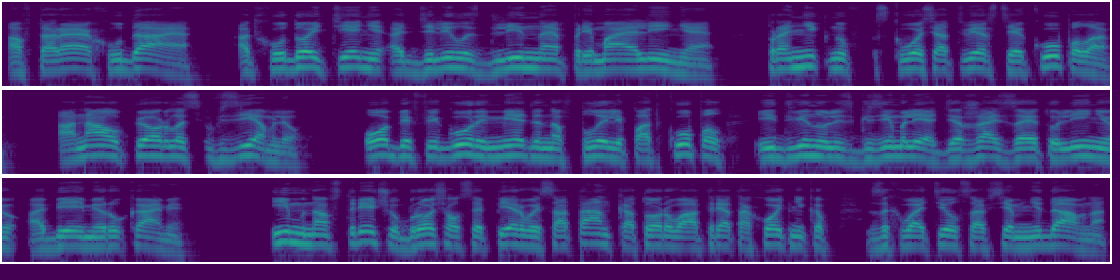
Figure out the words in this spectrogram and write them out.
а вторая худая. От худой тени отделилась длинная прямая линия. Проникнув сквозь отверстие купола, она уперлась в землю. Обе фигуры медленно вплыли под купол и двинулись к земле, держась за эту линию обеими руками. Им навстречу бросился первый сатан, которого отряд охотников захватил совсем недавно.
